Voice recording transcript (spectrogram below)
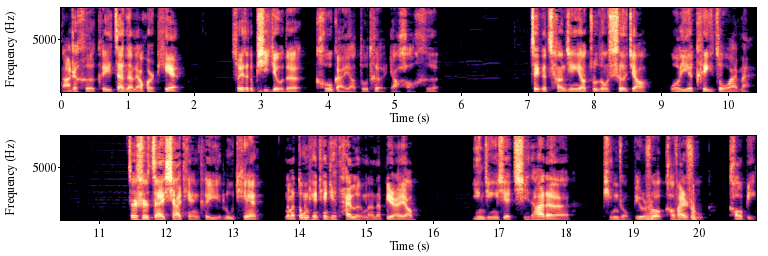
拿着喝，可以站着聊会儿天，所以这个啤酒的口感要独特，要好喝。这个场景要注重社交，我也可以做外卖。这是在夏天可以露天，那么冬天天气太冷了，那必然要引进一些其他的。品种，比如说烤番薯、烤饼，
